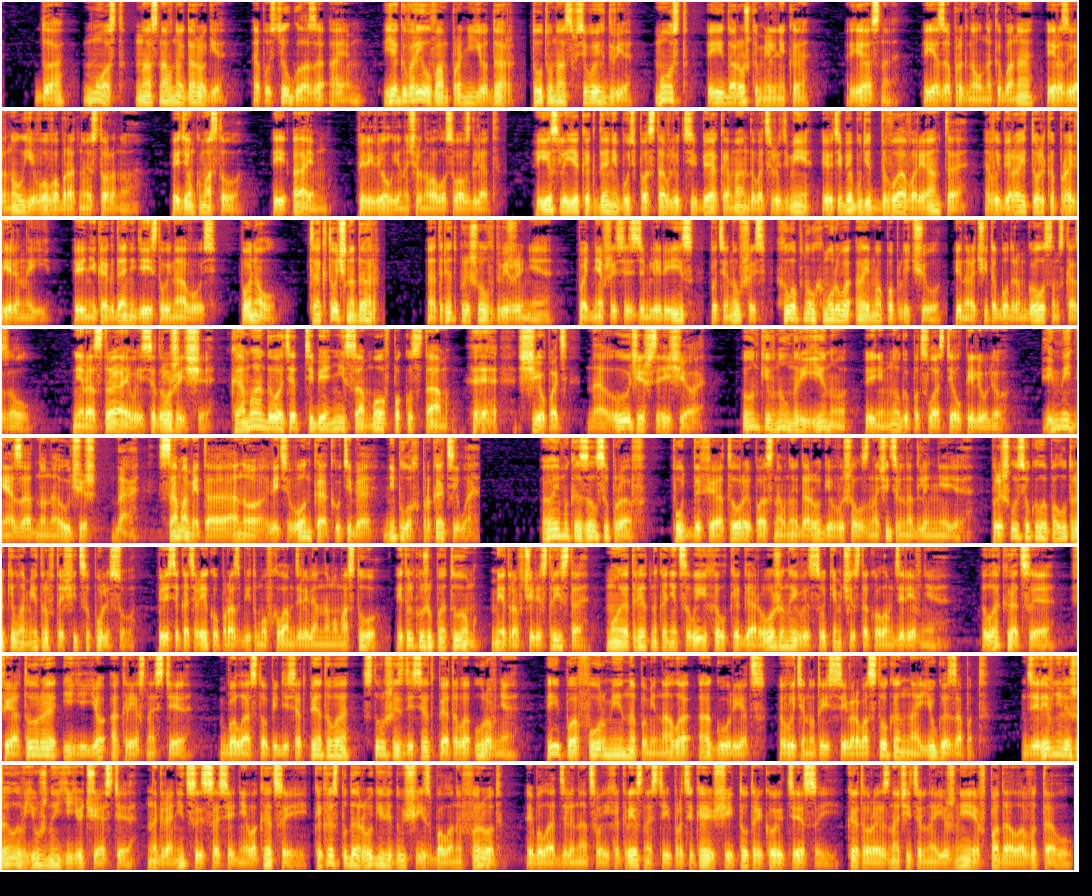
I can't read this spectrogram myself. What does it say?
Да, мост на основной дороге. Опустил глаза Аем. Я говорил вам про нее, Дар. Тут у нас всего их две. Мост и дорожка мельника. «Ясно». Я запрыгнул на кабана и развернул его в обратную сторону. «Идем к мосту». «И Айм», – перевел я на черноволосого взгляд. «Если я когда-нибудь поставлю тебя командовать людьми, и у тебя будет два варианта, выбирай только проверенный. И никогда не действуй на авось. Понял?» «Так точно, Дар!» Отряд пришел в движение. Поднявшийся с земли Риис, потянувшись, хлопнул хмурого Айма по плечу и нарочито бодрым голосом сказал «Не расстраивайся, дружище. Командовать это тебе не самов по кустам. Хе-хе, щупать. Научишься еще». Он кивнул на Риену и немного подсластил пилюлю. «И меня заодно научишь, да. Самами-то оно ведь вон как у тебя неплохо прокатило». Айм оказался прав. Путь до Феаторы по основной дороге вышел значительно длиннее. Пришлось около полутора километров тащиться по лесу, пересекать реку по разбитому в хлам деревянному мосту, и только уже потом, метров через триста, мой отряд наконец выехал к огороженной высоким чистоколом деревне. Локация – Феатора и ее окрестности. Была 155-165 уровня – и по форме напоминала огурец, вытянутый с северо-востока на юго-запад. Деревня лежала в южной ее части, на границе с соседней локацией, как раз по дороге, ведущей из Баланы в Фарот, и была отделена от своих окрестностей протекающей тут рекой Тесой, которая значительно южнее впадала в Этел.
